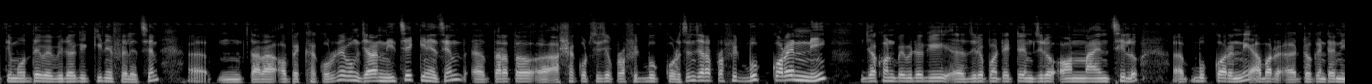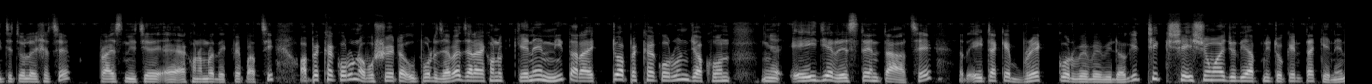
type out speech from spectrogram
ইতিমধ্যে বেবিডগে কিনে ফেলেছেন তারা অপেক্ষা করুন। এবং যারা নিচে কিনেছেন তারা তো আশা করছি যে প্রফিট বুক করেছেন। যারা প্রফিট বুক করেননি, যখন Baby Doge zero point eight time zero one nine ছিল বুক করেননি, আবার টোকেনটা নিচে চলে এসেছে। প্রাইস নিচে এখন আমরা দেখতে পাচ্ছি। অপেক্ষা করুন, অবশ্যই এটা উপরে যাবে। যারা এখনও কেনেননি, তারা একটু অপেক্ষা করুন যখন এই যে রেস্টেন্টটা আছে, এইটাকে ব্রেক করবে বেবি ডগি ঠিক সেই সময় যদি আপনি টোকেনটা কেনেন,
